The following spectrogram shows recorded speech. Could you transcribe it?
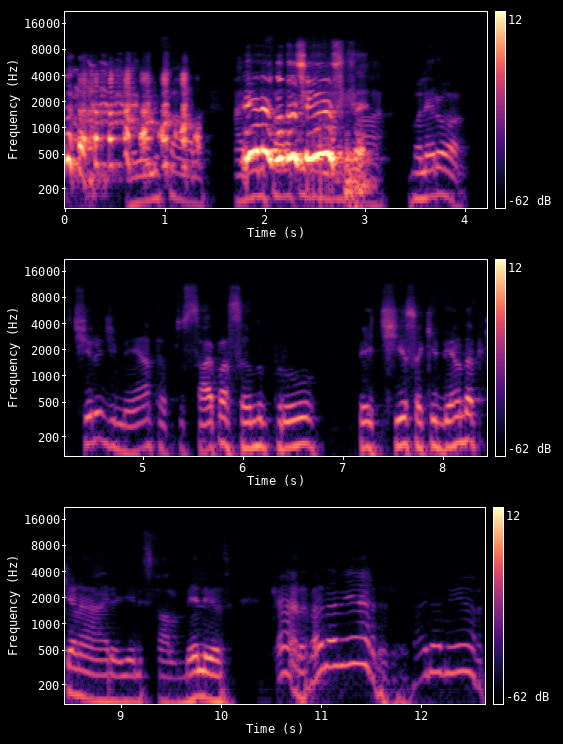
Aí ele fala. Aí É, ele fala aconteceu pro isso, lá, Goleiro, tiro de meta, tu sai passando pro petiço aqui dentro da pequena área. E eles falam, beleza. Cara, vai dar merda, velho. Vai dar merda.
